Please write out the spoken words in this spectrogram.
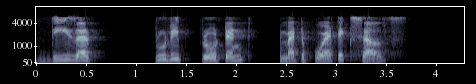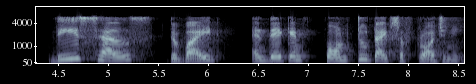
These are pluripotent hematopoietic cells. These cells divide and they can form two types of progeny.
